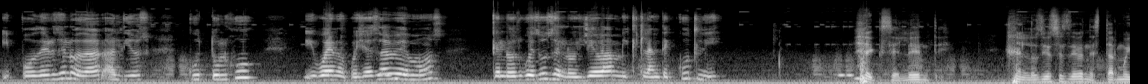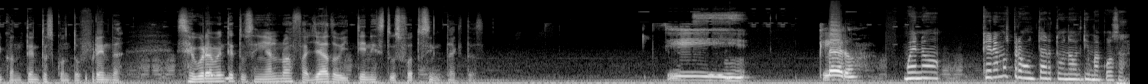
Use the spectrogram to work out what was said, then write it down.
y podérselo dar al dios Cthulhu. Y bueno, pues ya sabemos que los huesos se los lleva Mictlantecutli. Excelente. Los dioses deben estar muy contentos con tu ofrenda. Seguramente tu señal no ha fallado y tienes tus fotos intactas. Sí, claro. Bueno, queremos preguntarte una última cosa.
